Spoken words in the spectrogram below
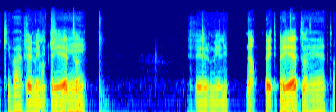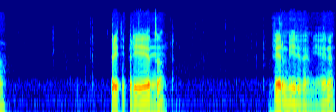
que que vai... vermelho Ok. e preto, vermelho, e- não, preto e preto, Preto. preto e preto, vermelho e vermelho.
